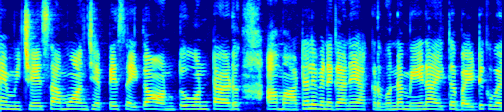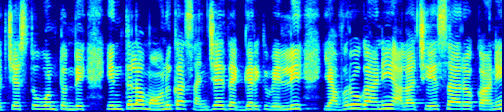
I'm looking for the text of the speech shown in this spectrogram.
మేము చేశాము అని చెప్పేసి అయితే అంటూ ఉంటాడు. ఆ మాటలు వినగానే అక్కడ ఉన్న మీనా అయితే బయటకు వచ్చేస్తూ ఉంటుంది. ఇంతలో మౌనిక సంజయ్ దగ్గరికి వెళ్ళి ఎవరు కానీ అలా చేశారో కానీ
